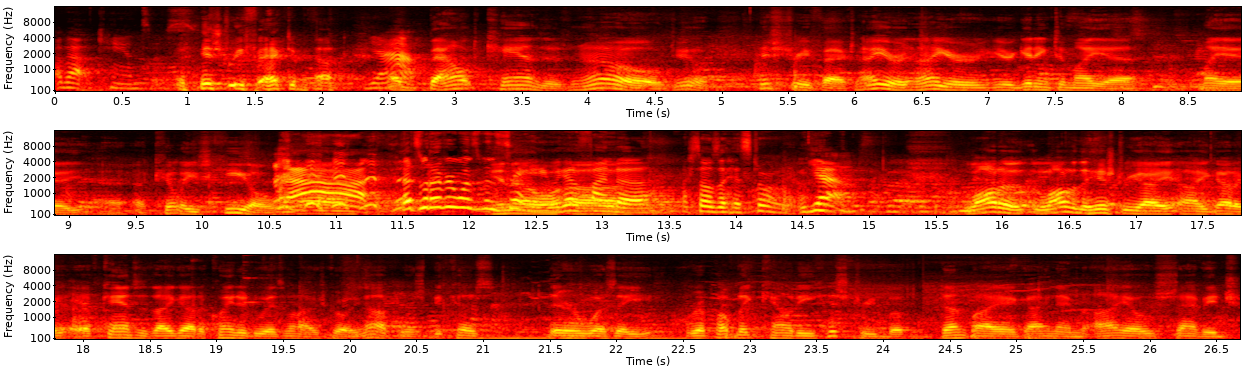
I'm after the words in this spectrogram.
about Kansas? A History fact about Yeah. about Kansas. No, dude. History facts. Now you're now you're you're getting to my uh, my uh, Achilles heel. Ah, that's what everyone's been You saying. know, we gotta find uh, a, ourselves a historian. yeah. A lot of a lot of the history I, I got of Kansas I got acquainted with when I was growing up was because there was a Republic County history book done by a guy named I.O. Savage,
